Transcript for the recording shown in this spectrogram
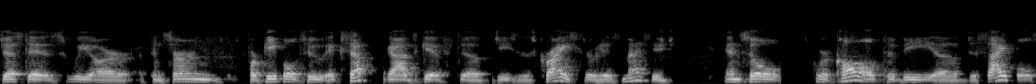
just as we are concerned for people to accept God's gift of Jesus Christ through his message. And so we're called to be uh, disciples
